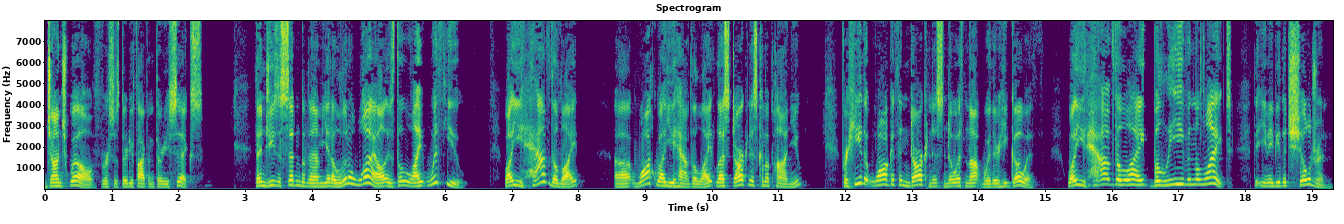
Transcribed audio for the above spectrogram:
John 12, verses 35 and 36. Then Jesus said unto them, Yet a little while is the light with you. While ye have the light, uh, walk while ye have the light, lest darkness come upon you. For he that walketh in darkness knoweth not whither he goeth. While you have the light, believe in the light, that ye may be the children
